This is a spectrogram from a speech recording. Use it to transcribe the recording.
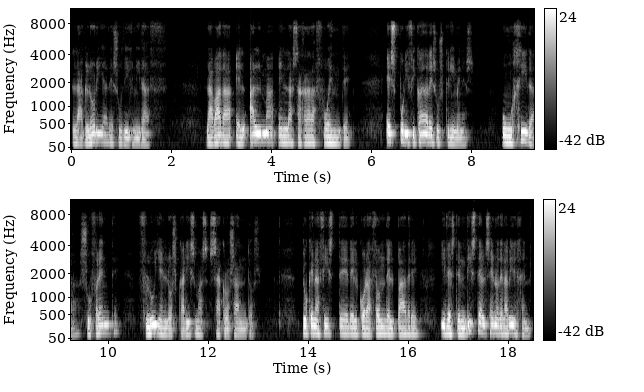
la gloria de su dignidad. Lavada el alma en la sagrada fuente, es purificada de sus crímenes, ungida su frente, fluyen los carismas sacrosantos. Tú que naciste del corazón del Padre y descendiste al seno de la Virgen,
